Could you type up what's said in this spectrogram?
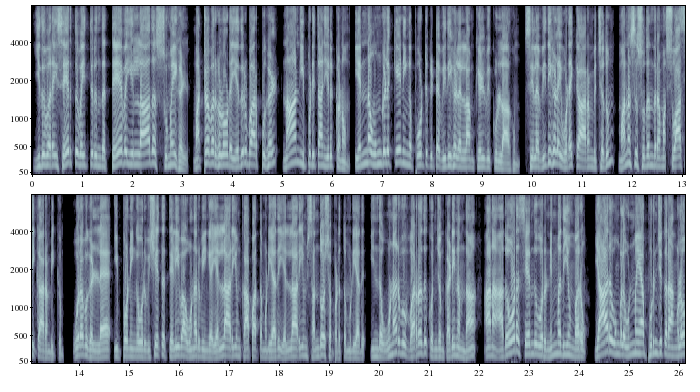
இதுவரை சேர்த்து வைத்திருந்த தேவையில்லாத சுமைகள் மற்றவர்களோட எதிர்பார்ப்புகள் நான் இப்படித்தான் இருக்கணும். என்ன உங்களுக்கே நீங்க போட்டுக்கிட்ட விதிகள் எல்லாம் கேள்விக்குள்ளாகும். சில விதிகளை உடைக்க ஆரம்பிச்சதும் மனசு சுதந்திரமா சுவாசிக்க ஆரம்பிக்கும். உறவுகள்ல இப்போ நீங்க ஒரு விஷயத்த தெளிவா உணர்வீங்க. எல்லாரையும் காப்பாத்த முடியாது எல்லாரையும் சந்தோஷப்படுத்த முடியாது. இந்த உணர்வு வர்றது கொஞ்சம் கடினம் தான் ஆனா அதோட சேர்ந்து ஒரு நிம்மதியும் வரும். யாரு உங்களை உண்மையா புரிஞ்சுக்கிறாங்களோ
